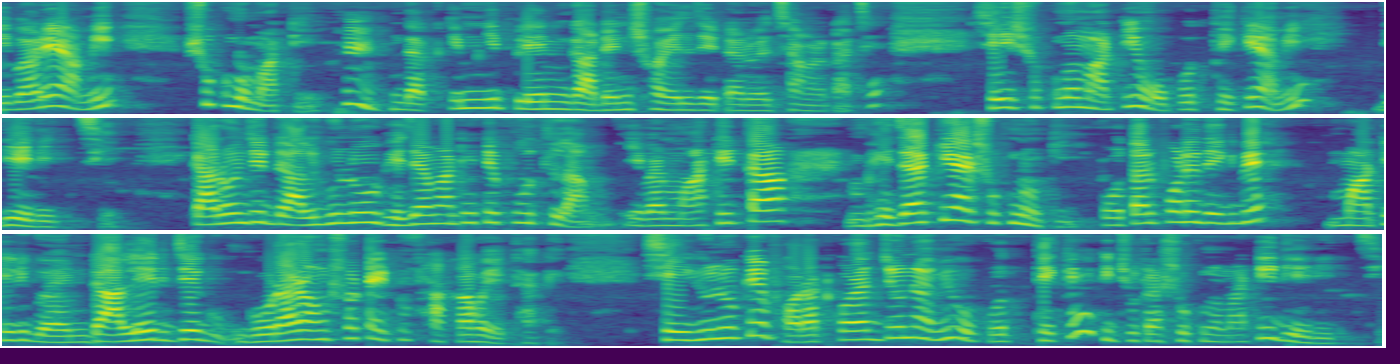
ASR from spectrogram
এবারে আমি শুকনো মাটি, হুম, দেখ, এমনি প্লেন গার্ডেন সয়েল যেটা রয়েছে আমার কাছে, সেই শুকনো মাটি ওপর থেকে আমি দিয়ে দিচ্ছি। কারণ যে ডালগুলো ভেজা মাটিতে পুঁতলাম, এবার মাটিটা ভেজা কি আর শুকনো কি? পোতার পরে দেখবে মাটির ডালের যে গোড়ার অংশটা একটু ফাঁকা হয়ে থাকে। সেইগুলোকে ভরাট করার জন্য আমি উপর থেকে কিছুটা শুকনো মাটি দিয়ে দিচ্ছি।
